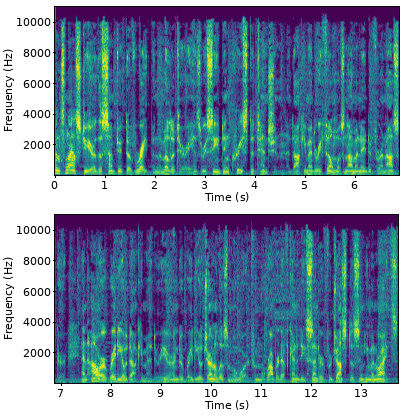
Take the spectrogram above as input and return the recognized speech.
Since last year, the subject of rape in the military has received increased attention. A documentary film was nominated for an Oscar, and our radio documentary earned a Radio Journalism Award from the Robert F. Kennedy Center for Justice and Human Rights.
